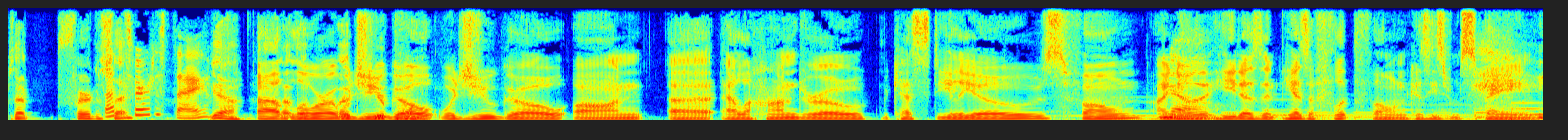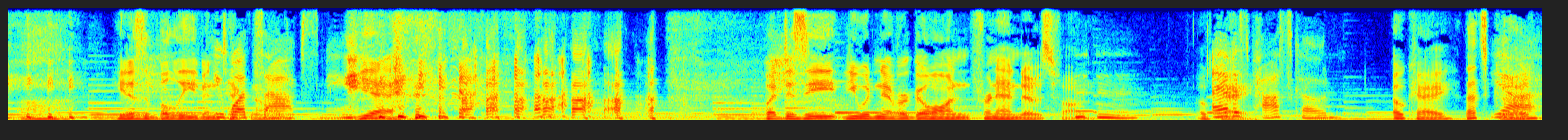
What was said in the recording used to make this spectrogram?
Is that fair to That's say? That's fair to say. Yeah. Uh, Laura, would you go? point- Would you go on uh, Alejandro Castillo's phone? I know that he doesn't. He has a flip phone because he's from Spain. he doesn't believe in He technology. WhatsApps me. Yeah. but does he? You would never go on Fernando's phone. Okay. I have his passcode, okay, that's good. Yeah.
